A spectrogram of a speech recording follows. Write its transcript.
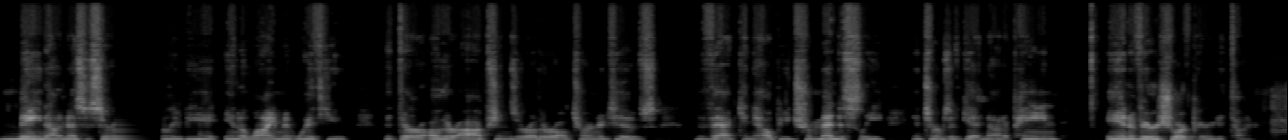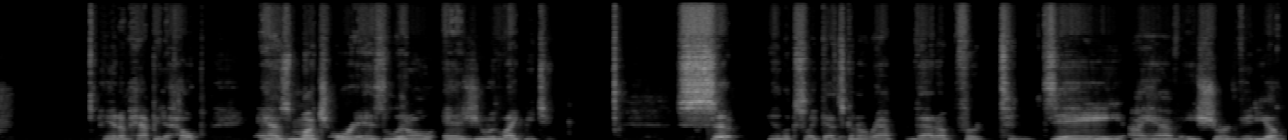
may not necessarily be in alignment with you, that there are other options or other alternatives that can help you tremendously in terms of getting out of pain in a very short period of time. And I'm happy to help as much or as little as you would like me to. So, it looks like that's going to wrap that up for today. I have a short video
